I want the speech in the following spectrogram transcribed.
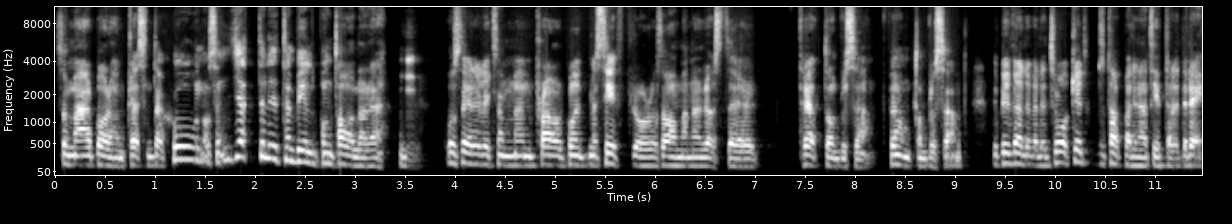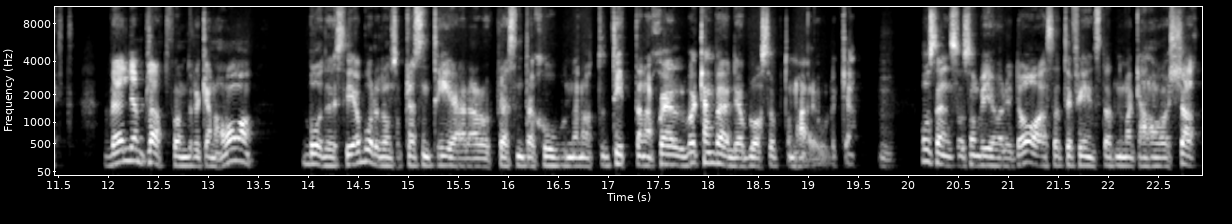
som är bara en presentation och sen en jätteliten bild på en talare. Mm. Och så är det liksom en powerpoint med siffror och så har man en röst där 13 procent, 15 procent. Det blir väldigt, väldigt tråkigt. Du tappar dina tittare direkt. Välj en plattform där du kan ha både se både de som presenterar och presentationen och att tittarna själva kan välja att blåsa upp de här olika. Mm. Och sen så som vi gör idag, alltså att det finns att man kan ha chatt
